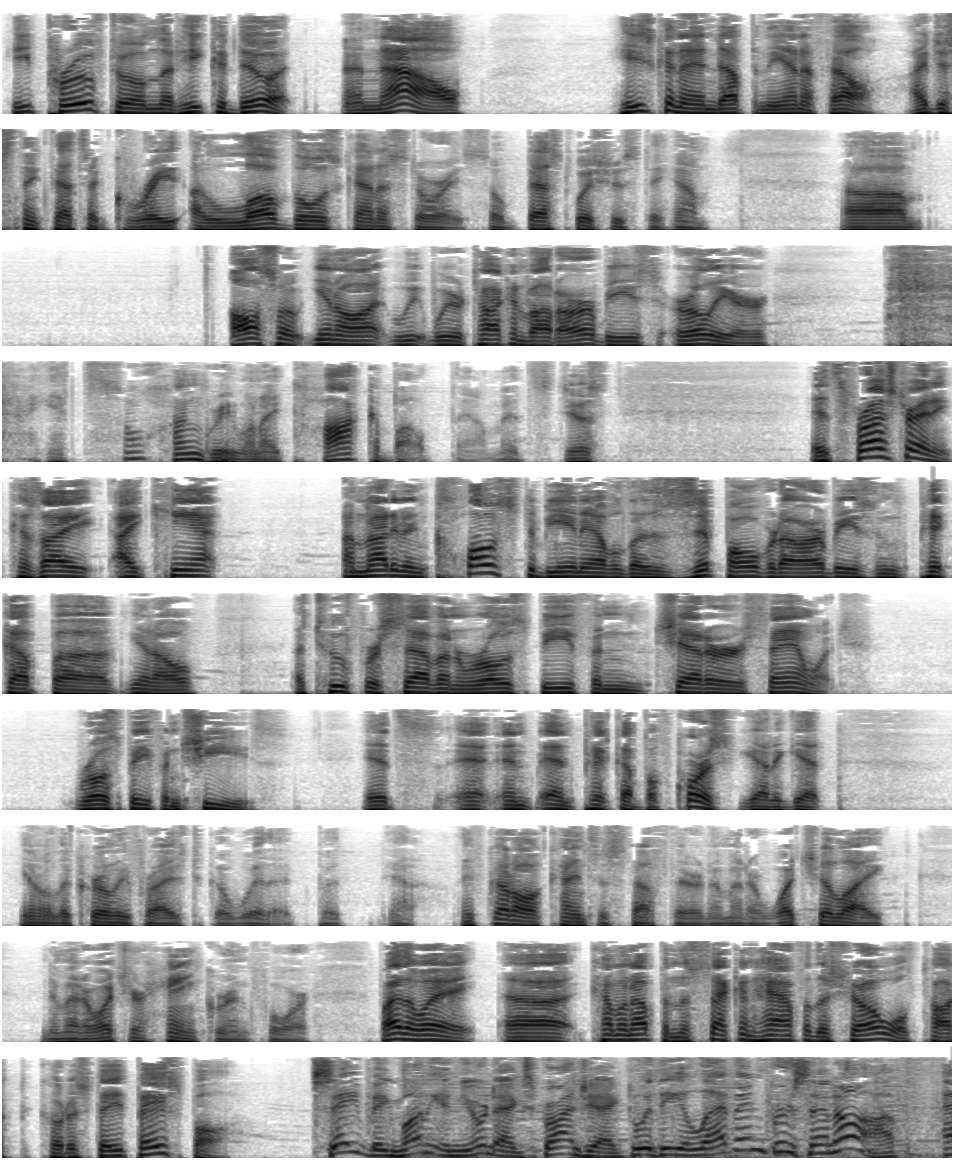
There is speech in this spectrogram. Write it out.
he proved to him that he could do it. And now he's going to end up in the NFL. I just think that's a great, I love those kind of stories. So best wishes to him. Um, also, you know, we, we were talking about Arby's earlier. I get so hungry when I talk about them. It's just, it's frustrating because I, I can't, I'm not even close to being able to zip over to Arby's and pick up a, you know, a two for seven roast beef and cheddar sandwich, roast beef and cheese. It's, and, and pick up, of course, you got to get, you know, the curly fries to go with it. But yeah, they've got all kinds of stuff there, no matter what you like, no matter what you're hankering for. By the way, uh, coming up in the second half of the show, we'll talk Dakota State baseball. Save big money in your next project with 11% off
